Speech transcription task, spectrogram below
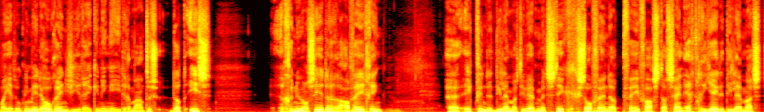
maar je hebt ook niet meer de hoge energierekeningen iedere maand. Dus dat is een genuanceerdere afweging. Uh, ik vind de dilemma's die we hebben met stikstoffen en dat PFAS, dat zijn echt reële dilemma's.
